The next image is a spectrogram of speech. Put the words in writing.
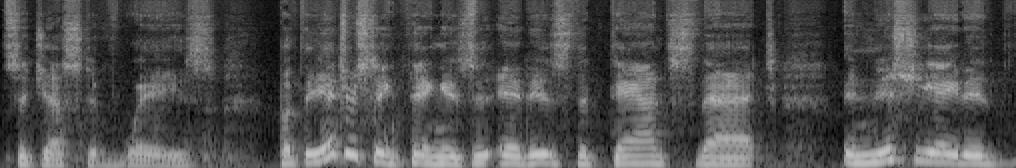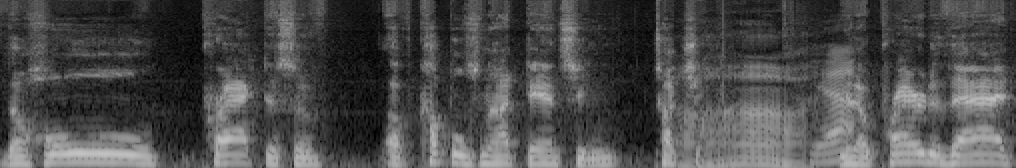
suggestive ways. But the interesting thing is, it is the dance that initiated the whole practice of, of couples not dancing touching. Ah. Yeah. You know, prior to that,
